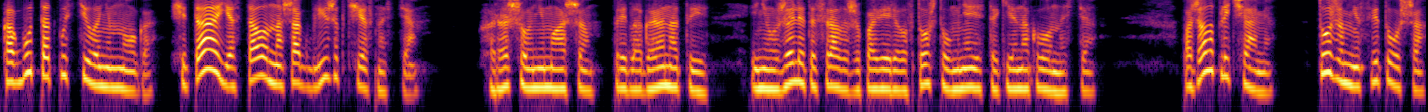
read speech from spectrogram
Как будто отпустила немного. Считаю, я стала на шаг ближе к честности. «Хорошо, не Маша. Предлагаю на «ты». И неужели ты сразу же поверила в то, что у меня есть такие наклонности?» Пожала плечами. «Тоже мне святоша.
